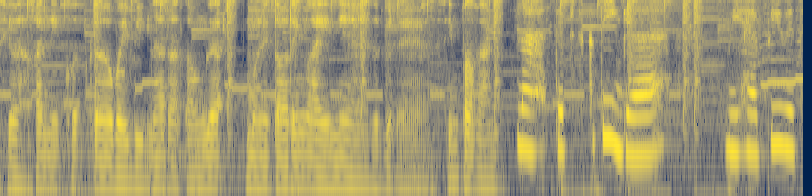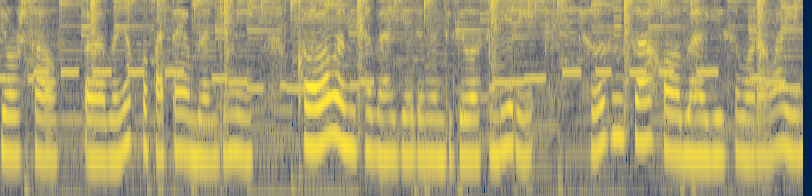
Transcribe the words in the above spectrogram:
silahkan ikut ke webinar atau enggak monitoring lainnya sebenarnya. Simple kan? Nah, tips ketiga, be happy with yourself. Uh, banyak pepatah yang bilang gini, kalau lo nggak bisa bahagia dengan diri lo sendiri, ya lo susah kalau bahagia sama orang lain.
